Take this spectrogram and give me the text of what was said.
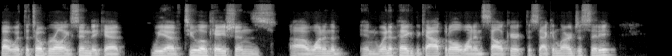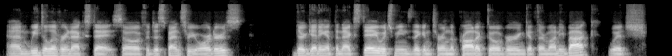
But with the Rolling Syndicate, we have two locations, uh, one in the in Winnipeg, the capital, one in Selkirk, the second largest city, and we deliver next day. So if a dispensary orders, they're getting it the next day, which means they can turn the product over and get their money back, which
